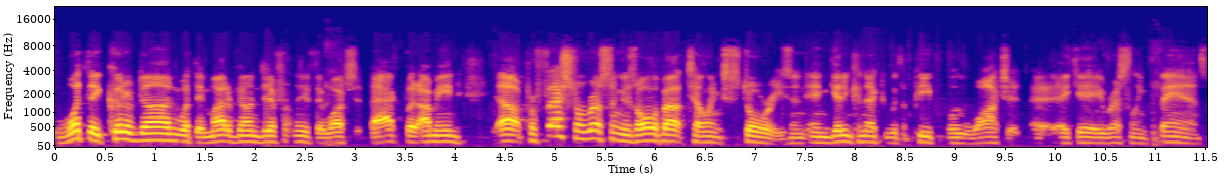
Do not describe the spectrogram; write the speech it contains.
what they could have done, what they might have done differently if they watched it back. But I mean, uh, professional wrestling is all about telling stories and, and getting connected with the people who watch it, aka wrestling fans.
